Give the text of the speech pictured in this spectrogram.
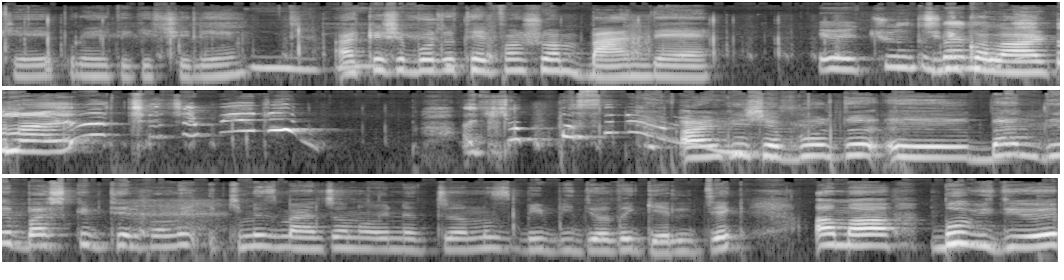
Okey burayı da geçelim. Arkadaşlar bu arada telefon şu an bende. Evet çünkü Cinikolar. ben... Ulan evet çiçebiliyorum. Ay yapmasana. Arkadaşlar bu arada e, ben de başka bir telefonla ikimiz mercan oynadığımız bir videoda gelecek. Ama bu videoyu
